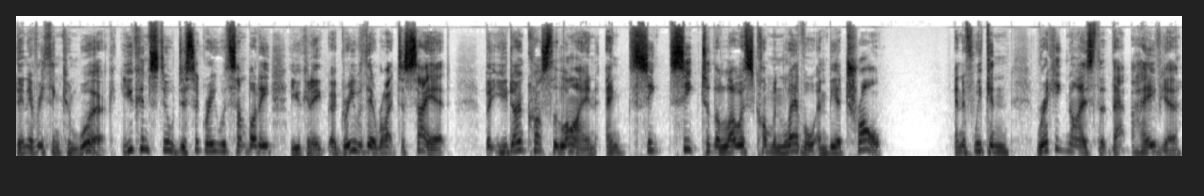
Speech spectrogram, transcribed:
then everything can work. You can still disagree with somebody, you can agree with their right to say it, but you don't cross the line and seek seek to the lowest common level and be a troll. And if we can recognize that that behavior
